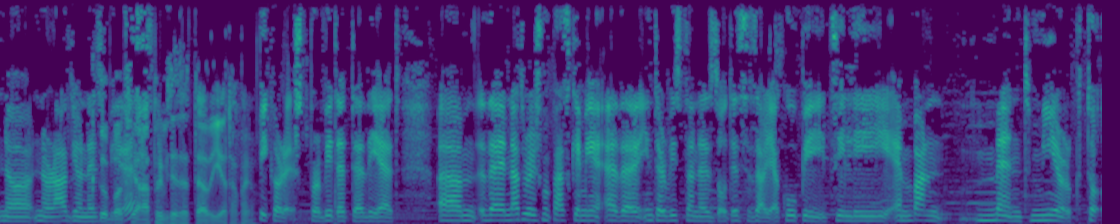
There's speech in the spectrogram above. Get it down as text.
në në radion SBS. Këtu bëhet fjalë për vitet e 80 apo jo? Pikërisht, për vitet e 80. Um, dhe natyrisht më pas kemi edhe intervistën e zotit Sezar Jakupi, i cili e mban mend mirë këtë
